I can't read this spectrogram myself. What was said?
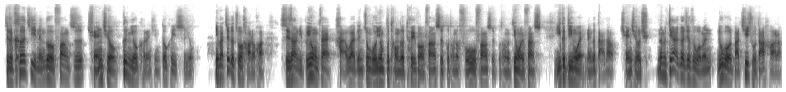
就是科技能够放之全球，更有可能性都可以使用。你把这个做好的话，实际上你不用在海外跟中国用不同的推广方式、不同的服务方式、不同的定位方式，一个定位能够打到全球去。那么第二个就是我们如果把基础打好了，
